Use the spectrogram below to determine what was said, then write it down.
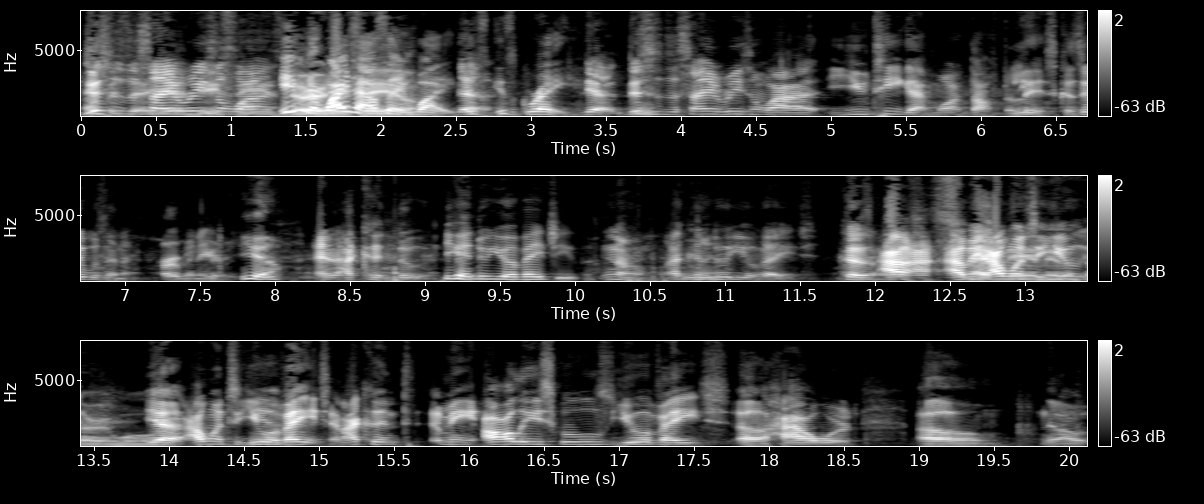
this is the same yeah, reason DC why. Even the White House ain't white. Yeah. It's, it's gray. Yeah, this is the same reason why UT got marked off the list because it was in an urban area, Yeah. and I couldn't do it. You can't do U of H either. No, I couldn't do U of H because I, I, I mean, I went to U. dab in the third ward. Yeah, I went to U Yeah. of H, and I couldn't. I mean, all these schools, U of H, uh, Howard, um, you know,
